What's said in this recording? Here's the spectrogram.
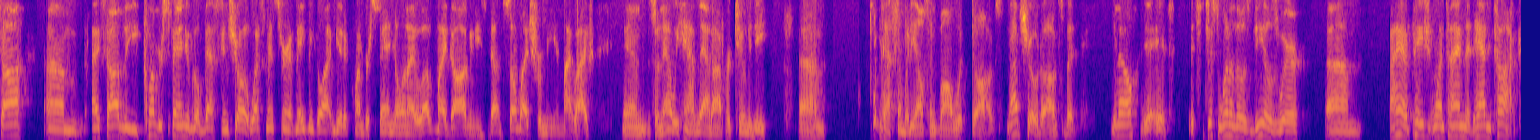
saw um, I saw the Clumber Spaniel go Best in Show at Westminster, and it made me go out and get a Clumber Spaniel. And I love my dog, and he's done so much for me in my life. And so now we have that opportunity. Um, got somebody else involved with dogs, not show dogs, but you know, it's it's just one of those deals where um, I had a patient one time that hadn't talked,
